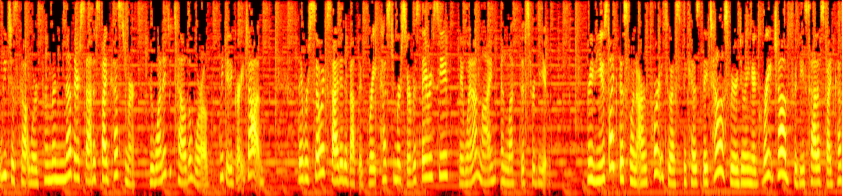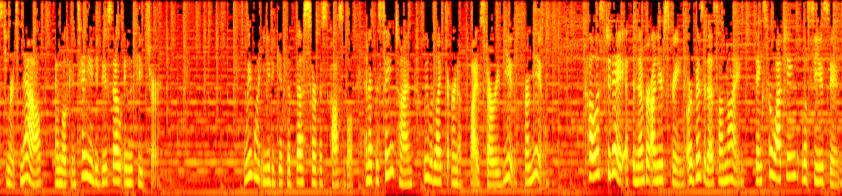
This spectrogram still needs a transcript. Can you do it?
we just got word from another satisfied customer who wanted to tell the world we did a great job. They were so excited about the great customer service they received, they went online and left this review. Reviews like this one are important to us because they tell us we are doing a great job for these satisfied customers now and will continue to do so in the future. We want you to get the best service possible, and at the same time, we would like to earn a five-star review from you. Call us today at the number on your screen or visit us online. Thanks for watching. We'll see you soon.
